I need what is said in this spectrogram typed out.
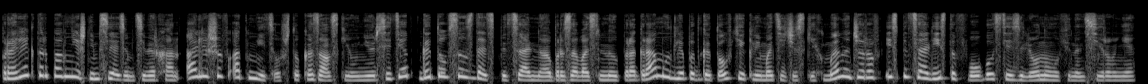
Проректор по внешним связям Тимирхан Алишев отметил, что Казанский университет готов создать специальную образовательную программу для подготовки климатических менеджеров и специалистов в области зеленого финансирования.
